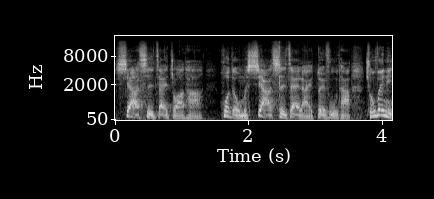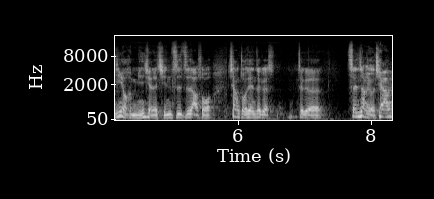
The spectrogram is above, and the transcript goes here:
下次再抓他，或者我们下次再来对付他，除非你已经有很明显的情资，知道说，像昨天这个这个身上有枪，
